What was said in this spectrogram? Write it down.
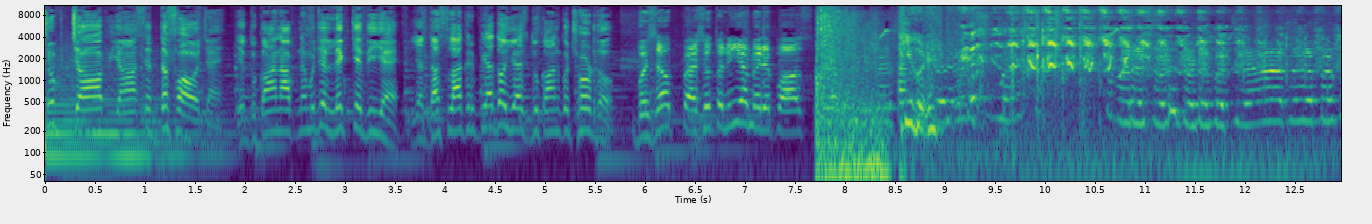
चुपचाप यहाँ से दफ़ा हो जाएँ। ये दुकान आपने मुझे लिख के दी है। या दस लाख रुपया दो या इस दुकान को छोड़ दो। भाई साहब पैसे तो नहीं है मेरे पास। मेरे छोटे छोटे बच्चे हैं मेरे पास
